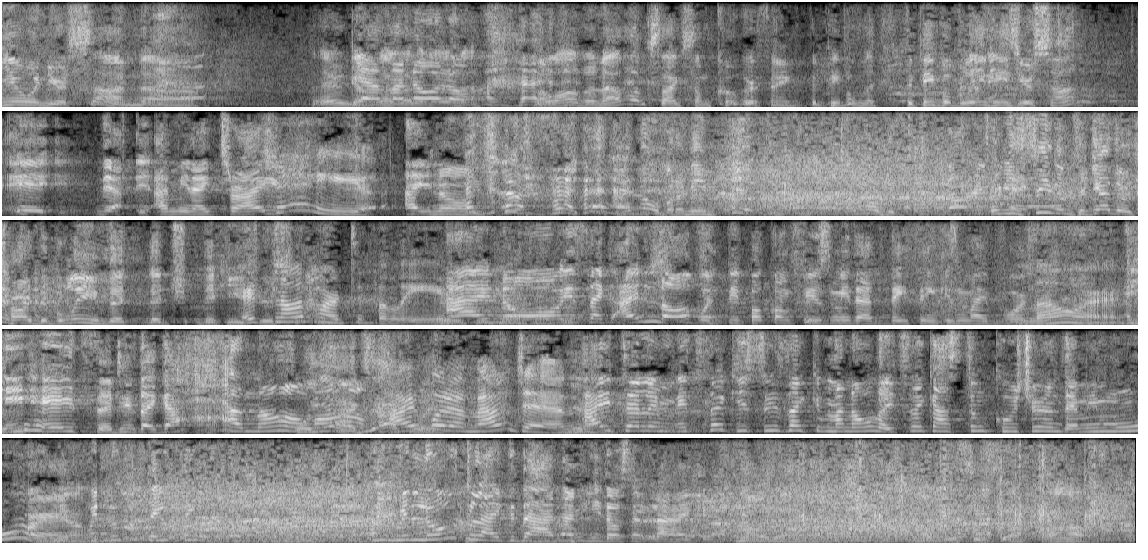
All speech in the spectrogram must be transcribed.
you and your son. Uh, there you go. Yeah, No, no, no, Manolo. no. Manolo. That looks like some cougar thing. Do people do people believe he's your son? Eh, yeah, I mean, I try. Hey, I know. I know, but I mean, I know, but when you see them together, it's hard to believe that that, that he's your it's not son. hard to believe. I know. It's like I love when people confuse me that they think he's my boyfriend. Lord. He hates it. He's like, ah, no, Well, yeah, exactly. I would imagine. Yeah. I tell him it's like you see, it's like Manolo. It's like Ashton Kutcher and Demi Moore. Yeah. We look, they think we look like that, and he doesn't like it. No, no, no. No, this is uh, wow.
